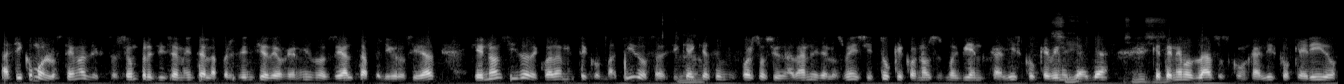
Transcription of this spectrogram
así como los temas de extorsión precisamente a la presencia de organismos de alta peligrosidad que no han sido adecuadamente combatidos. Así que hay que hacer un esfuerzo ciudadano y de los medios. Y tú que conoces muy bien Jalisco, que vienes de allá, que tenemos lazos con Jalisco querido,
